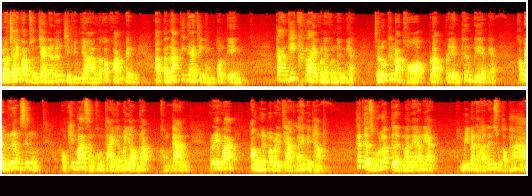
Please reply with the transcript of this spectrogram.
เราจะให้ความสนใจในเรื่องจิตวิญญาณ แล้วก็ความเป็นอัตลักษณ์ที่แท้จริงของตนเอง การที่ใครคนใดคนหนึ่งเนี่ยจะลุกขึ้นมาขอปรับเปลี่ยนเครื่องเพศเนี่ยก็เป็นเรื่องซึ่งผมคิดว่าสังคมไทยยังไม่ยอมรับของการเรียกว่าเอาเงินมาบริจาคแล้วให้ไปทำถ้าเกิดสมมติว่าเกิดมาแล้วเนี่ยมีปัญหาเรื่องสุขภาพ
